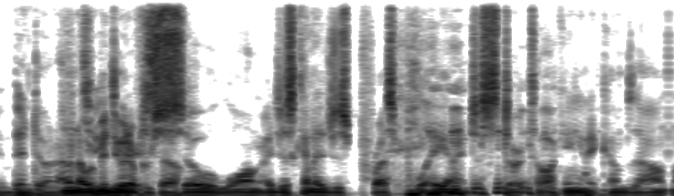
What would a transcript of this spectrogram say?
We've been doing it. I don't know. We've been doing it for so. so long. I just kind of just press play and I just start talking and it comes out.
